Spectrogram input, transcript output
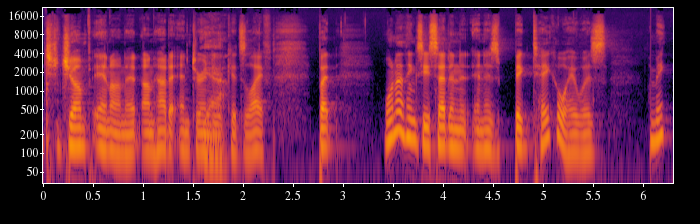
jump in on it on how to enter into Yeah. your kid's life. But one of the things he said in, in his big takeaway was make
